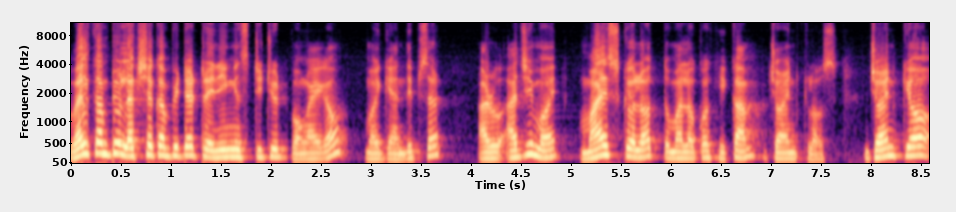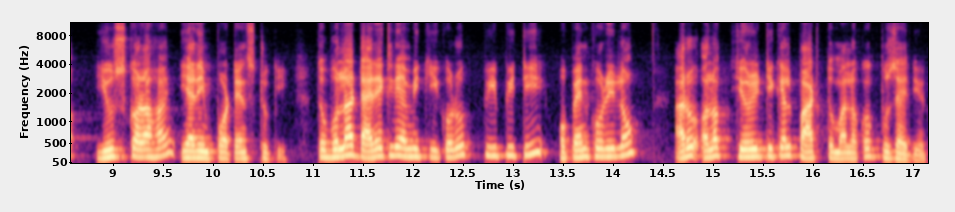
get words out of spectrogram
Welcome to Lakshya computer training institute Bongaigaon মই Gyandeep sir আৰু আজি মই মাই স্কুলত তোমালোকক শিকাম জইণ্ট ক্লজ জইণ্ট কিয় ইউজ কৰা হয় ইয়াৰ ইম্পৰ্টেঞ্চটো কি তো বোলা ডাইৰেক্টলি আমি কি কৰোঁ পি পি টি অ'পেন কৰি লওঁ আৰু অলপ থিয়ৰিটিকেল পাৰ্ট তোমালোকক বুজাই দিওঁ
